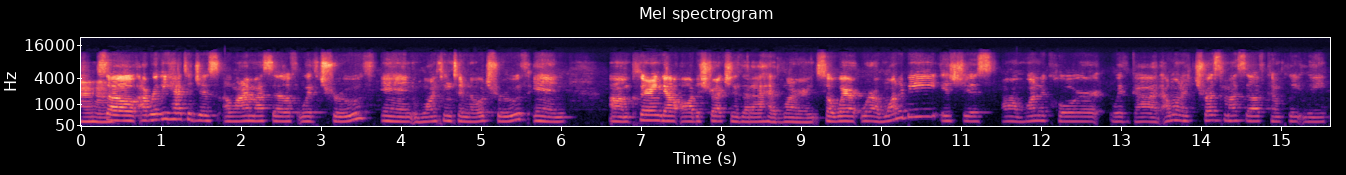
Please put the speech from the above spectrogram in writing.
Mm-hmm. So I really had to just align myself with truth and wanting to know truth and um, clearing out all distractions that I had learned. So where where I want to be is just on one accord with God. I want to trust myself completely.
